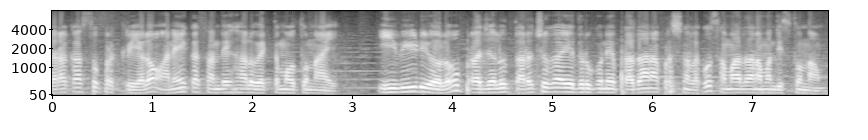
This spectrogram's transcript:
దరఖాస్తు ప్రక్రియలో అనేక సందేహాలు వ్యక్తమవుతున్నాయి. ఈ వీడియోలో ప్రజలు తరచుగా ఎదుర్కొనే ప్రధాన ప్రశ్నలకు సమాధానం అందిస్తున్నాం.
